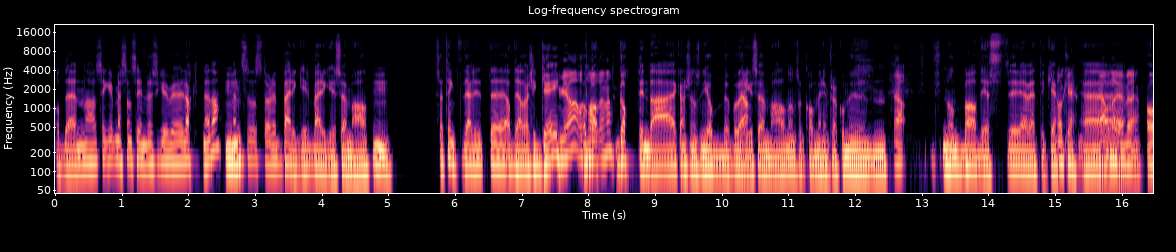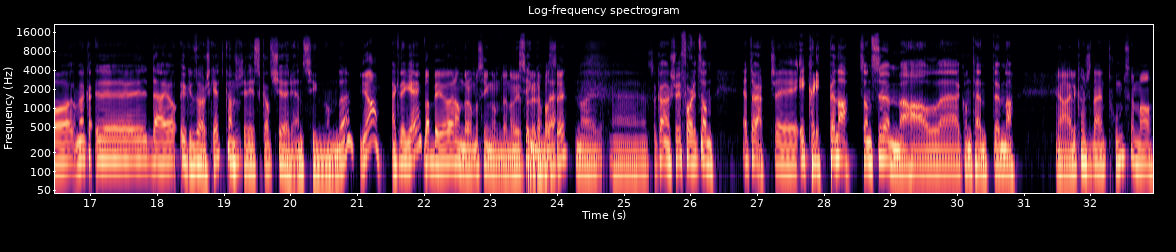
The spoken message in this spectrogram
Og den har sikkert mest sannsynlig skulle bli lagt ned, da. Mm. Men så står det Berger Berger svømmehall. Mm. Så jeg tenkte det er litt, eh, at det hadde vært litt gøy. Ja, og Og ta gått, den, da. gått inn der, kanskje noen som jobber på Berge svømmehall, noen som kommer inn fra kommunen, Ja. noen badegjester, jeg vet ikke. Ok. Ja, men da gjør vi det. Og, men, eh, det er jo ukens overskrift. Kanskje vi skal kjøre en syng om det? Ja, Er ikke det gøy? Da ber vi hverandre om å synge om det når vi syng føler det passer. passer. Når, uh, så kanskje vi får litt sånn etter hvert eh, i klippen, da. Sånn svømmehall-kontentum, da. Ja, Eller kanskje det er en tom svømmehall.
